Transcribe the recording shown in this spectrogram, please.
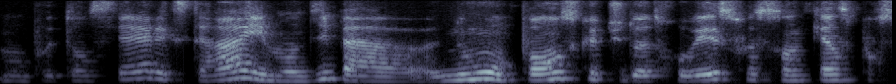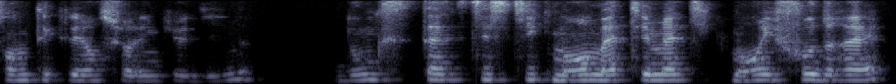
mon potentiel, etc. Et ils m'ont dit, bah, nous, on pense que tu dois trouver 75% de tes clients sur LinkedIn. Donc, statistiquement, mathématiquement, il faudrait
